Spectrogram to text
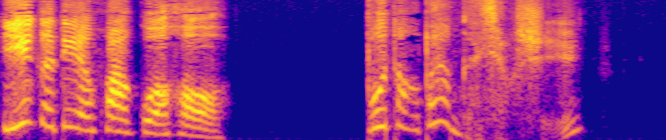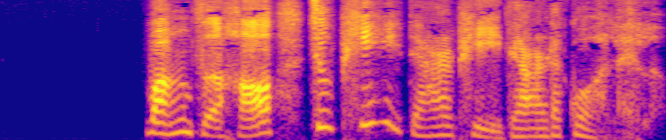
一个电话过后，不到半个小时。王子豪就屁颠屁颠的过来了。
